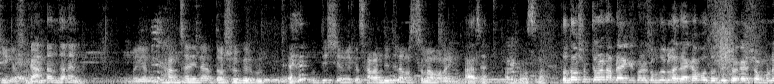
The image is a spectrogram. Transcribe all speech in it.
ঠিক আছে। গান টান জানেন? ভাই, আমি গান জানি না, দর্শকের উদ্দেশ্যে আমি একটা সালাম দিয়ে দিলাম আলাইকুম। আচ্ছা ওয়ালাইকুম আসসালাম। তো দর্শক, চলেন আমরা করে কবুতরগুলো দেখাবো। সম্পূর্ণ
